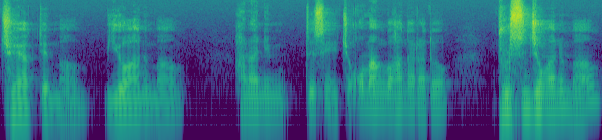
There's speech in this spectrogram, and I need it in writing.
죄악된 마음, 미워하는 마음, 하나님 뜻에 조그만 거 하나라도 불순종하는 마음,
